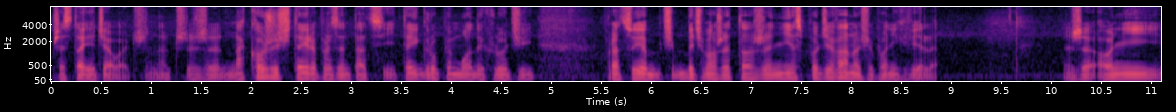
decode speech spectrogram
przestaje działać. Znaczy, że na korzyść tej reprezentacji tej grupy młodych ludzi pracuje być, być może to, że nie spodziewano się po nich wiele że oni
